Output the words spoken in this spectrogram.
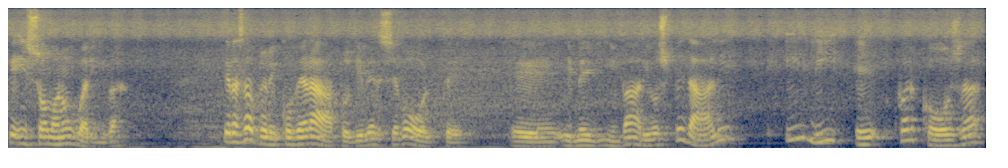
che insomma non guariva. Era stato ricoverato diverse volte eh, in, in, vari ospedali e lì eh, qualcosa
